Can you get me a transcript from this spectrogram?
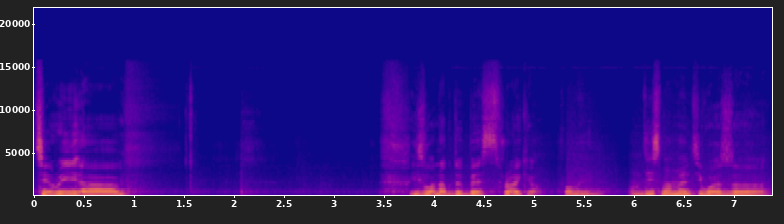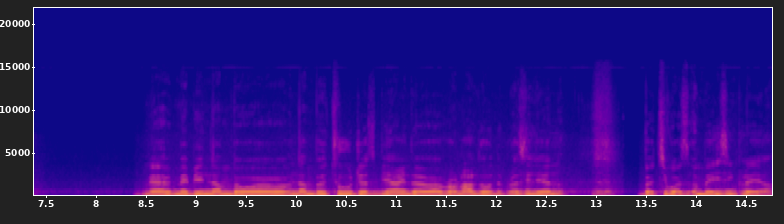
Thierry uh, is one of the best striker for me. On this moment, he was. Uh, maybe number number two, just behind uh, Ronaldo, the Brazilian. But he was amazing player.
